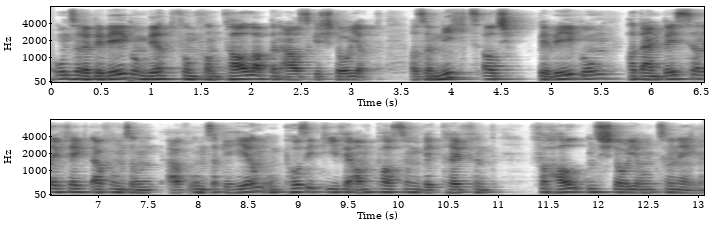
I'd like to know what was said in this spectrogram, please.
unsere Bewegung wird vom Frontallappen aus gesteuert. Also nichts als Bewegung hat einen besseren Effekt auf, unseren, auf unser Gehirn, um positive Anpassungen betreffend Verhaltenssteuerung zu nehmen.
